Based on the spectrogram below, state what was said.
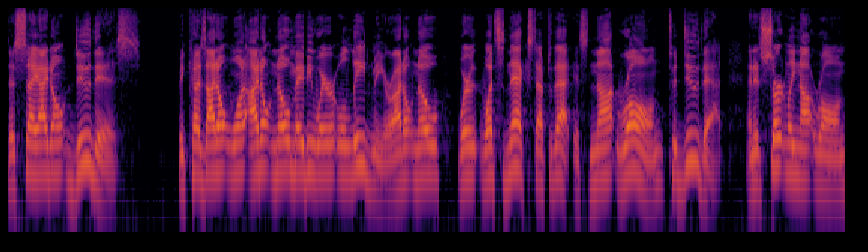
To say I don't do this because I don't want I don't know maybe where it will lead me or I don't know where what's next after that. It's not wrong to do that. And it's certainly not wrong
